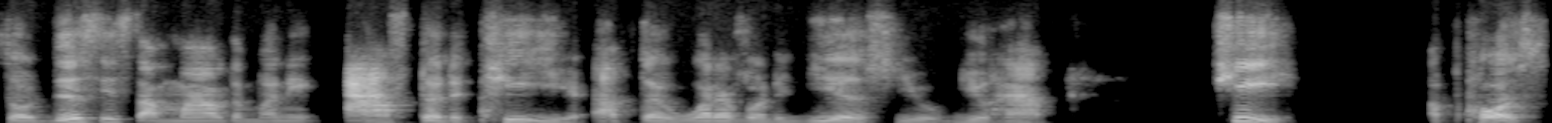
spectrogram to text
So this is the amount of money after the T year, after whatever the years you, you have. T, of course,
